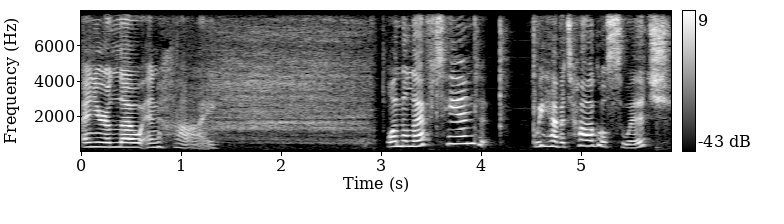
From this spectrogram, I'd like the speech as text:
and your low and high. On the left hand, we have a toggle switch.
